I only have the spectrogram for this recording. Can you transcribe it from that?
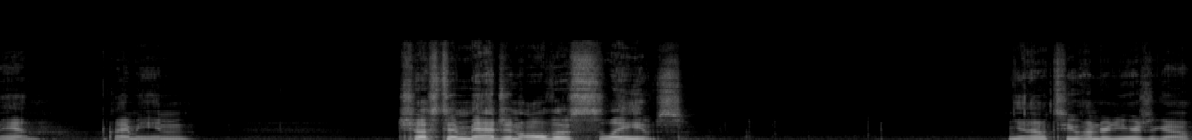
Man, I mean, just imagine all those slaves. You know, 200 years ago.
